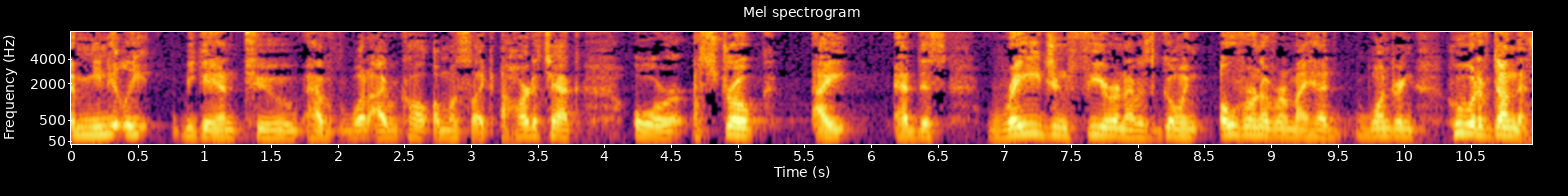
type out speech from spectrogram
immediately began to have what I would call almost like a heart attack or a stroke. I had this rage and fear, and I was going over and over in my head, wondering who would have done this.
